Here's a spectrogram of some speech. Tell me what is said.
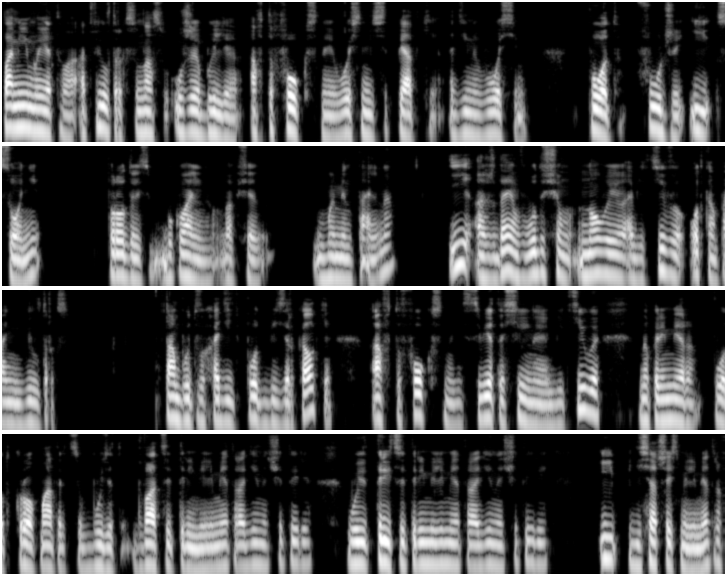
Помимо этого, от Viltrox у нас уже были автофокусные 85-ки 1.8 под Fuji и Sony. Продались буквально вообще моментально. И ожидаем в будущем новые объективы от компании Viltrox. Там будут выходить под беззеркалки автофокусные светосильные объективы. Например, под кроп матрицы будет 23 мм 1.4, будет 33 мм 1.4 и 56 мм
